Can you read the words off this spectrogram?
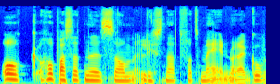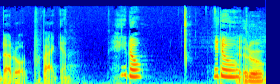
Och hoppas att ni som lyssnat fått med er några goda råd på vägen. Hej då! Hej då! Hej då.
